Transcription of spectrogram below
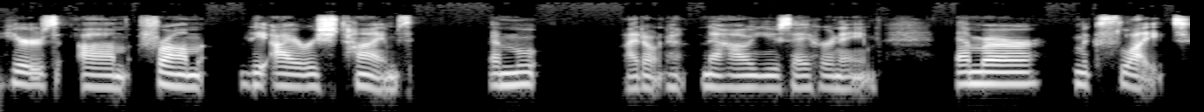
Here's um, from the Irish Times. Em, I don't know how you say her name. Emer McLysaght.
